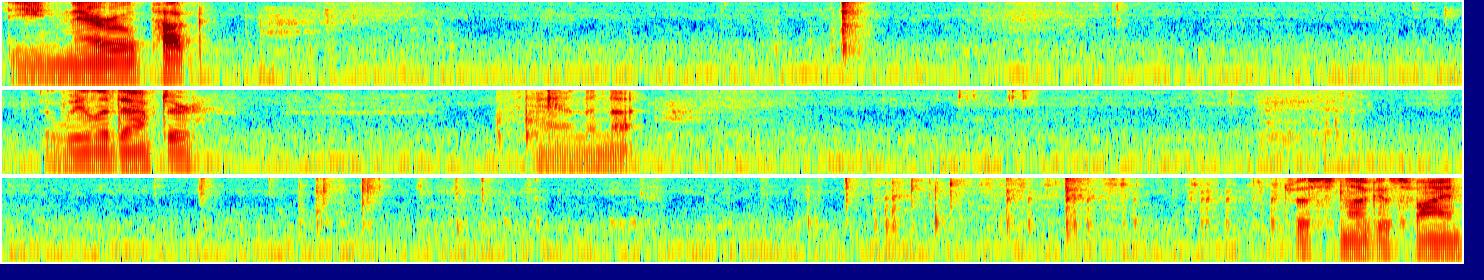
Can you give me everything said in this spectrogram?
The narrow puck the wheel adapter, and the nut. Just snug is fine.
